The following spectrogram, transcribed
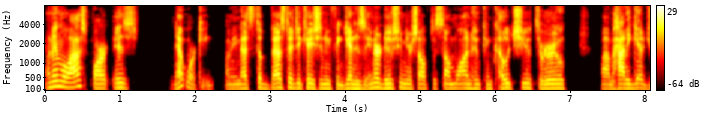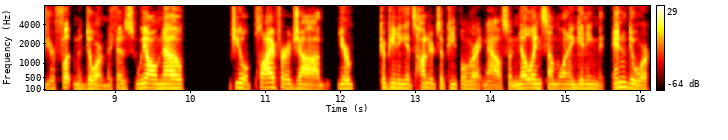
And then the last part is networking. I mean, that's the best education you can get is introducing yourself to someone who can coach you through um, how to get your foot in the door. Because we all know if you apply for a job, you're competing against hundreds of people right now. So knowing someone and getting the indoor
